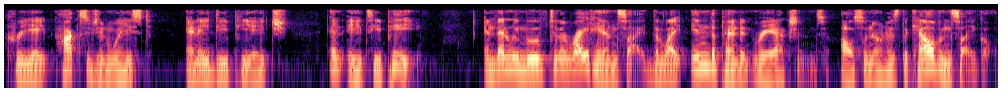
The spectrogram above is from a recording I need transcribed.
create oxygen waste, NADPH, and ATP. And then we move to the right-hand side, the light-independent reactions, also known as the Calvin cycle.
